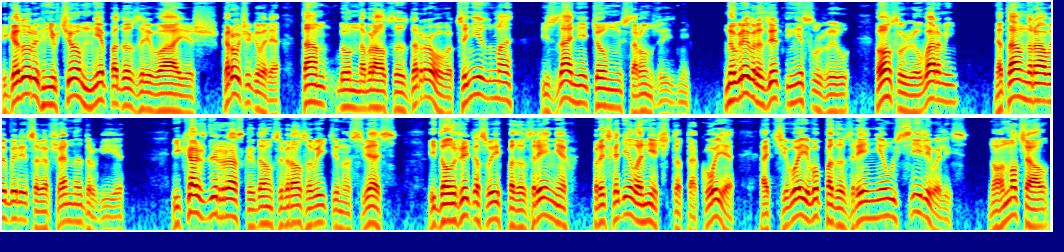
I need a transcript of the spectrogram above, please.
и которых ни в чем не подозреваешь. Короче говоря, там он набрался здорового цинизма и знания темных сторон жизни. Но Грей в разведке не служил. Он служил в армии, а там нравы были совершенно другие. И каждый раз, когда он собирался выйти на связь и доложить о своих подозрениях, происходило нечто такое, от чего его подозрения усиливались. Но он молчал.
